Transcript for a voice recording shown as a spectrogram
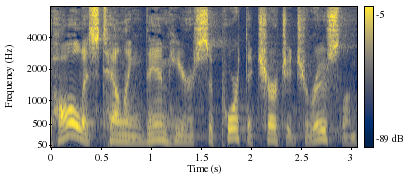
Paul is telling them here support the church at Jerusalem.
